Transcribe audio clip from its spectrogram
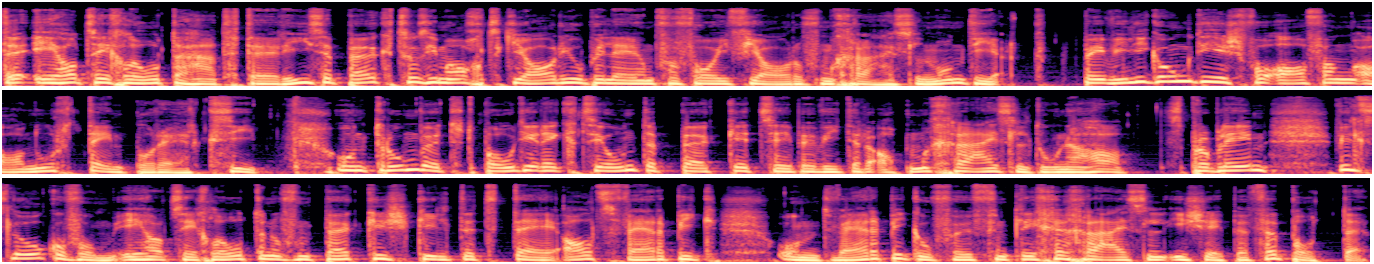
Der EHC Kloten hat den Riesenböck zu seinem 80-Jahr-Jubiläum vor fünf Jahren auf dem Kreisel montiert. Die Bewilligung die ist von Anfang an nur temporär. Gewesen. Und darum wird die Baudirektion den Böck jetzt eben wieder ab dem Kreisel haben. Das Problem, weil das Logo vom EHC Kloten auf dem Böck ist, gilt der als Werbung. Und Werbung auf öffentlichen Kreisel ist eben verboten.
